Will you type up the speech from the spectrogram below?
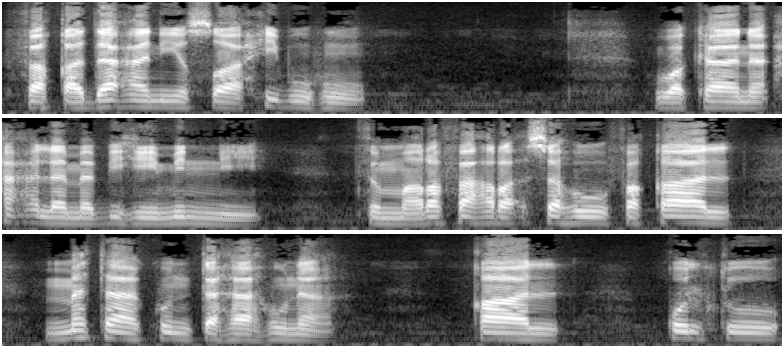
فقدعني صاحبه وكان أعلم به مني. ثم رفع رأسه فقال متى كنت ها هنا؟ قال قلت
